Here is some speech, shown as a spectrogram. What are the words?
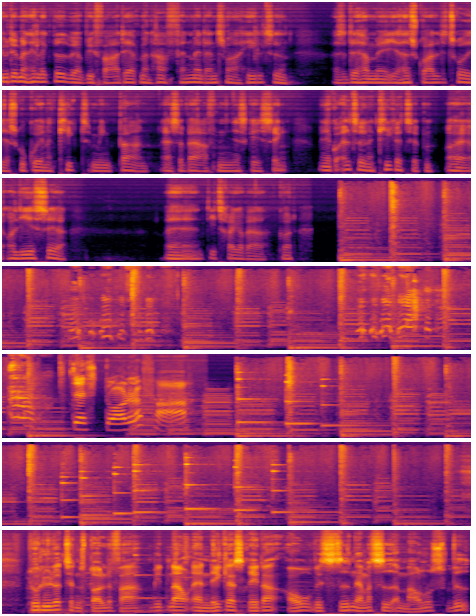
det er jo det, man heller ikke ved ved at blive far, det er, at man har fandme et ansvar hele tiden. Altså det her med, jeg havde sgu aldrig troet, at jeg skulle gå ind og kigge til mine børn, altså hver aften, jeg skal i seng. Men jeg går altid ind og kigger til dem, og, og lige ser, hvad de trækker vejret godt. Det stolte far. Du lytter til Den Stolte Far. Mit navn er Niklas Ritter, og ved siden af mig sidder Magnus Hvid.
